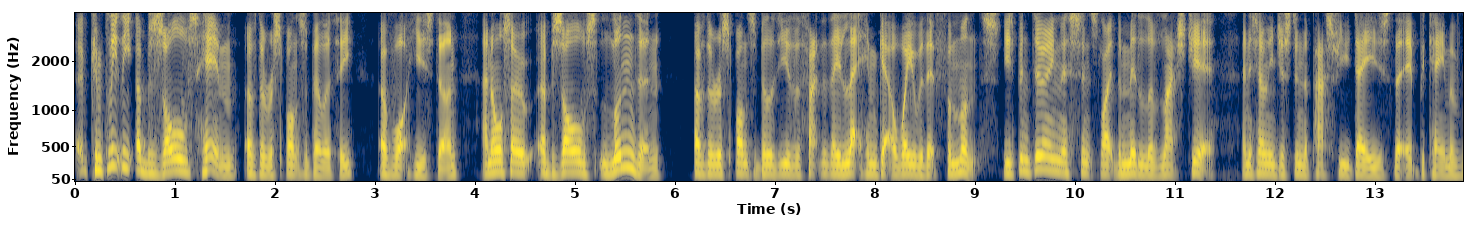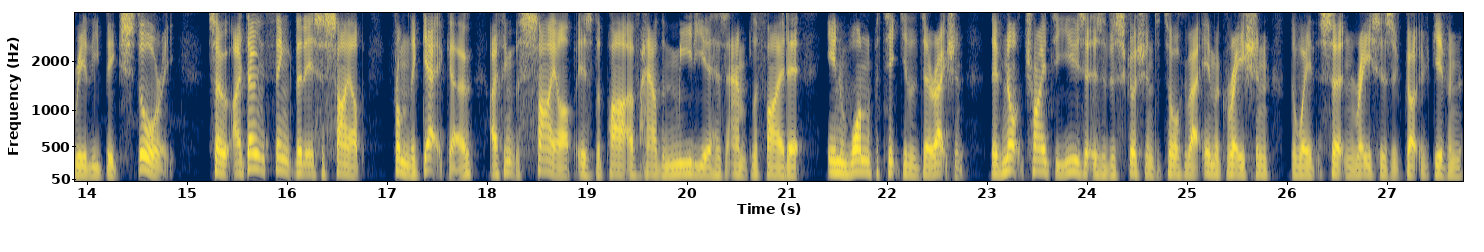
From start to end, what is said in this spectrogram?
uh, completely absolves him of the responsibility of what he's done, and also absolves London of the responsibility of the fact that they let him get away with it for months. He's been doing this since like the middle of last year, and it's only just in the past few days that it became a really big story. So I don't think that it's a psyop from the get go. I think the psyop is the part of how the media has amplified it in one particular direction. They've not tried to use it as a discussion to talk about immigration, the way that certain races have got given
